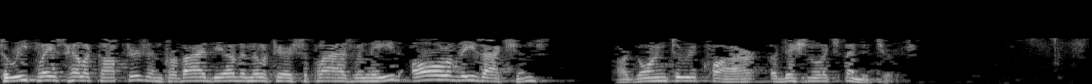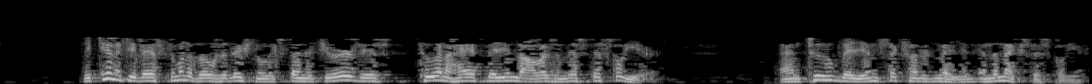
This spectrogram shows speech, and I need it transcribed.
to replace helicopters and provide the other military supplies we need, all of these actions are going to require additional expenditures. The tentative estimate of those additional expenditures is $2.5 billion in this fiscal year and two billion six hundred million in the next fiscal year.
